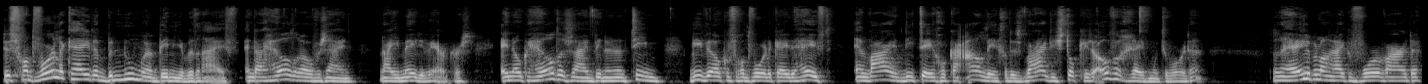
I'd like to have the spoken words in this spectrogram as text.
Dus verantwoordelijkheden benoemen binnen je bedrijf en daar helder over zijn naar je medewerkers. En ook helder zijn binnen een team wie welke verantwoordelijkheden heeft en waar die tegen elkaar aan liggen. Dus waar die stokjes overgegeven moeten worden. Dat is een hele belangrijke voorwaarde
